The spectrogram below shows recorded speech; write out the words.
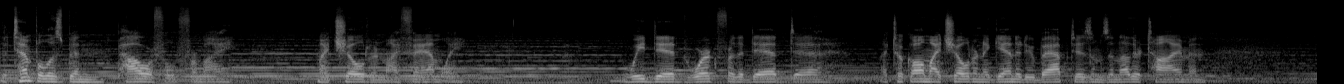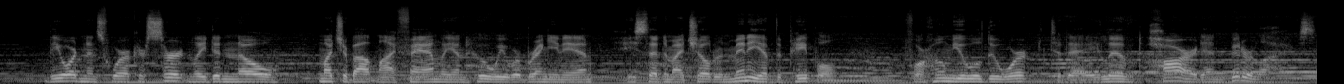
The temple has been powerful for my, my children, my family. We did work for the dead. Uh, I took all my children again to do baptisms another time, and the ordinance worker certainly didn't know much about my family and who we were bringing in. He said to my children, Many of the people for whom you will do work today lived hard and bitter lives.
